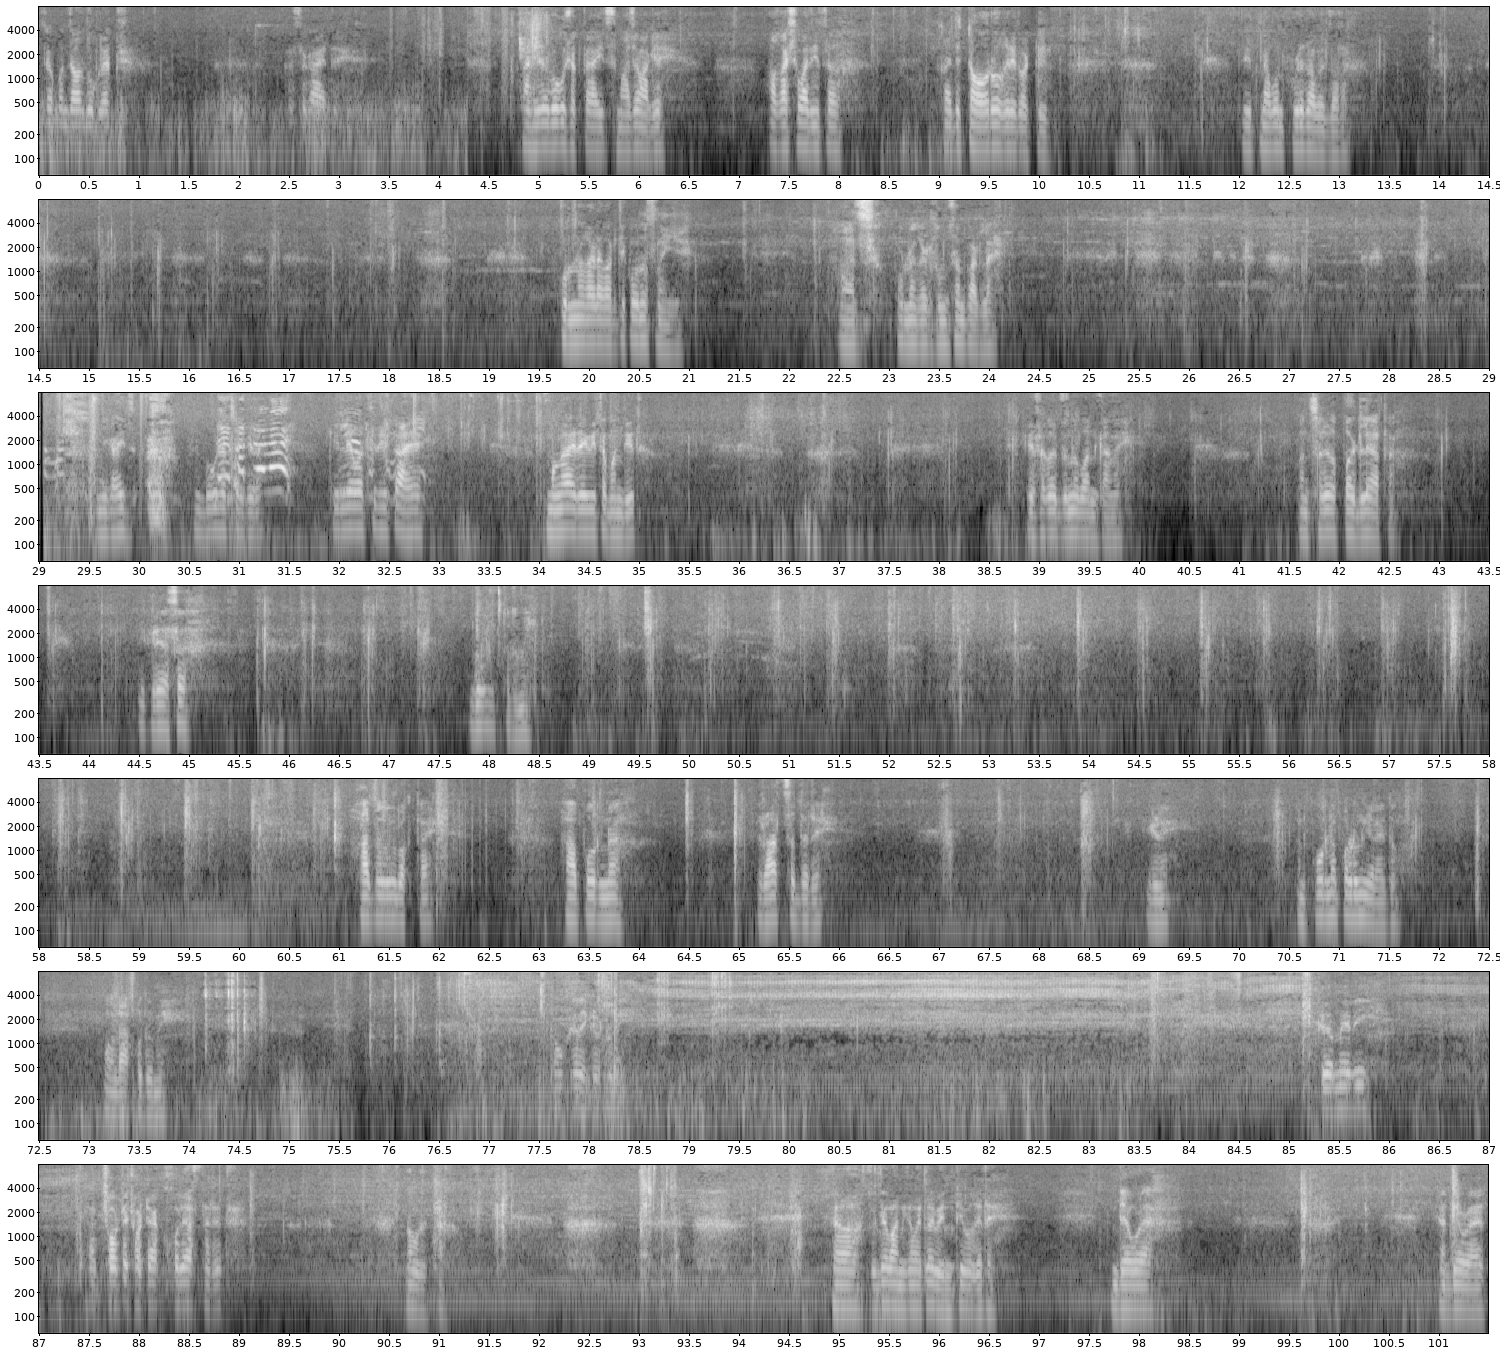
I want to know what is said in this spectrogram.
ते आपण जाऊन बघूयात कसं काय आहे ते. आणि इथं बघू शकता काहीच माझ्या मागे आकाशवाणीचं काय ते टॉवर वगैरे वाटते. इथनं आपण पुढे जाऊयात जरा. पूर्णगडावरती कोणच नाही आहे आज पूर्णगड सुनसान पाडला आहे आणि काहीच बघू शकता किल्ल्यावरती तिथं आहे मंगळादेवीचं मंदिर. हे सगळं जुनं बांधकाम आहे. पण सगळं पडलं आता. इकडे असं बघू शकता तुम्ही. हा जो तुम्ही बघताय हा पूर्ण राज सदर आहे. इकडे. आणि पूर्ण पडून गेलाय तो. मला दाखवतो मी. तो इकडे तुम्ही इकडे मे बी छोट्या छोट्या खोल्या असणार आहेत. बघू शकता या जुन्या बांधकामातल्या भिंती वगैरे. देवळ्या. या देवळ्या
